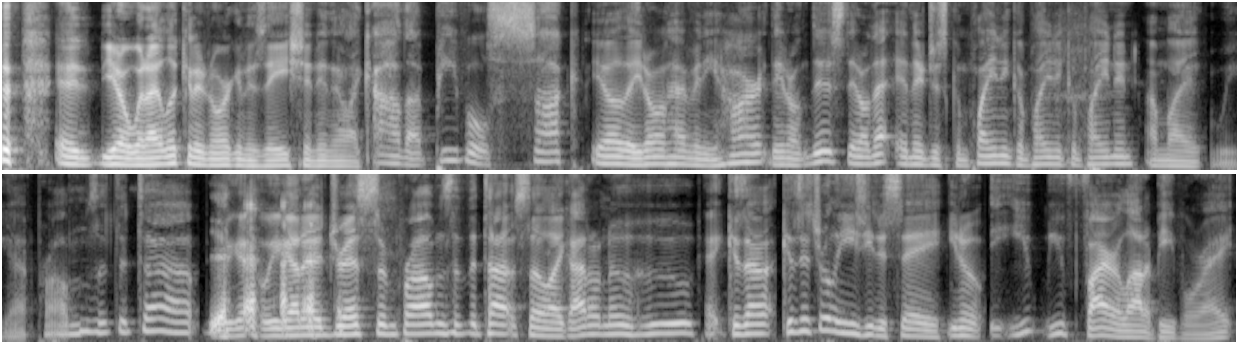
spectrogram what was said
and you know, when I look at an organization and they're like, "Oh, the people suck," you know, they don't have any heart, they don't this, they don't that, and they're just complaining, complaining, complaining. I'm like, we got problems at the top. Yeah. We got we got to address some problems at the top. So like I don't know who because I because it's really easy to say you know you you fire a lot of people right?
